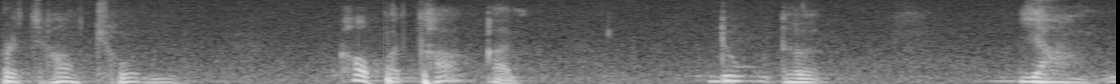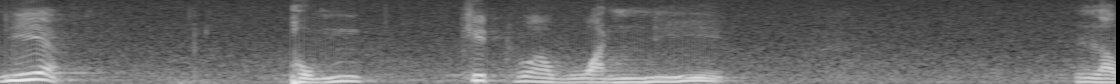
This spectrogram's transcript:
ประชาชน เข้าปะทะกัน ดูเถอะอย่างเนี้ยผมคิดว่าวันนี้ เรา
